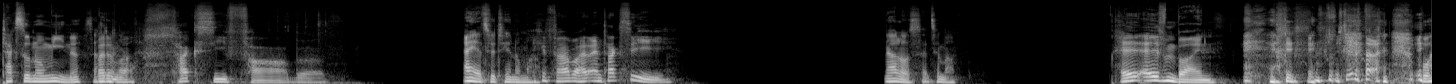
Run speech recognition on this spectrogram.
Taxonomie, ne? Sagt Warte mal. auch. Taxifarbe. Ah, jetzt wird hier nochmal. Welche Farbe hat ein Taxi? Na los, erzähl mal. Hell Elfenbein. Du,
